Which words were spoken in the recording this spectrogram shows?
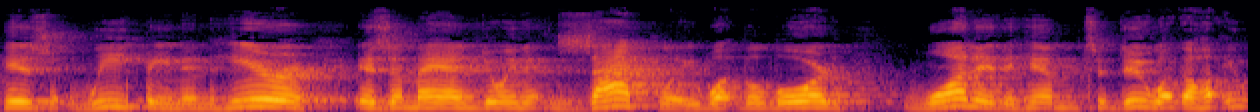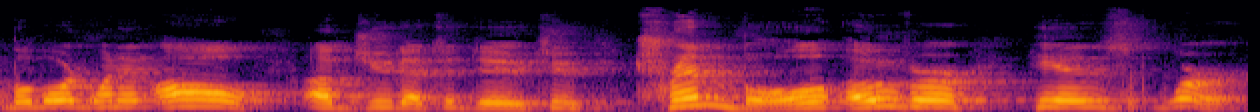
his weeping. And here is a man doing exactly what the Lord wanted him to do, what the, the Lord wanted all of Judah to do, to tremble over his word.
